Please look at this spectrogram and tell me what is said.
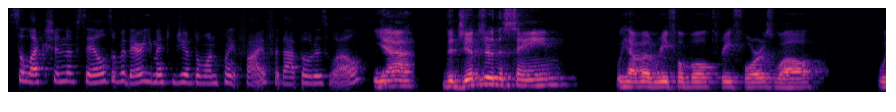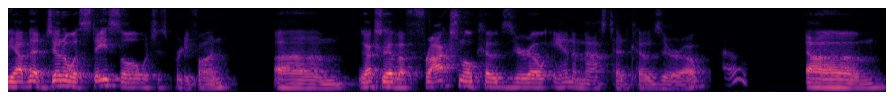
selection of sails over there? You mentioned you have the 1.5 for that boat as well. Yeah, the jibs are the same. We have a reefable 3-4 as well we have that Genoa staysail, which is pretty fun. Um, we actually have a fractional code zero and a masthead code zero. Oh. Um,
